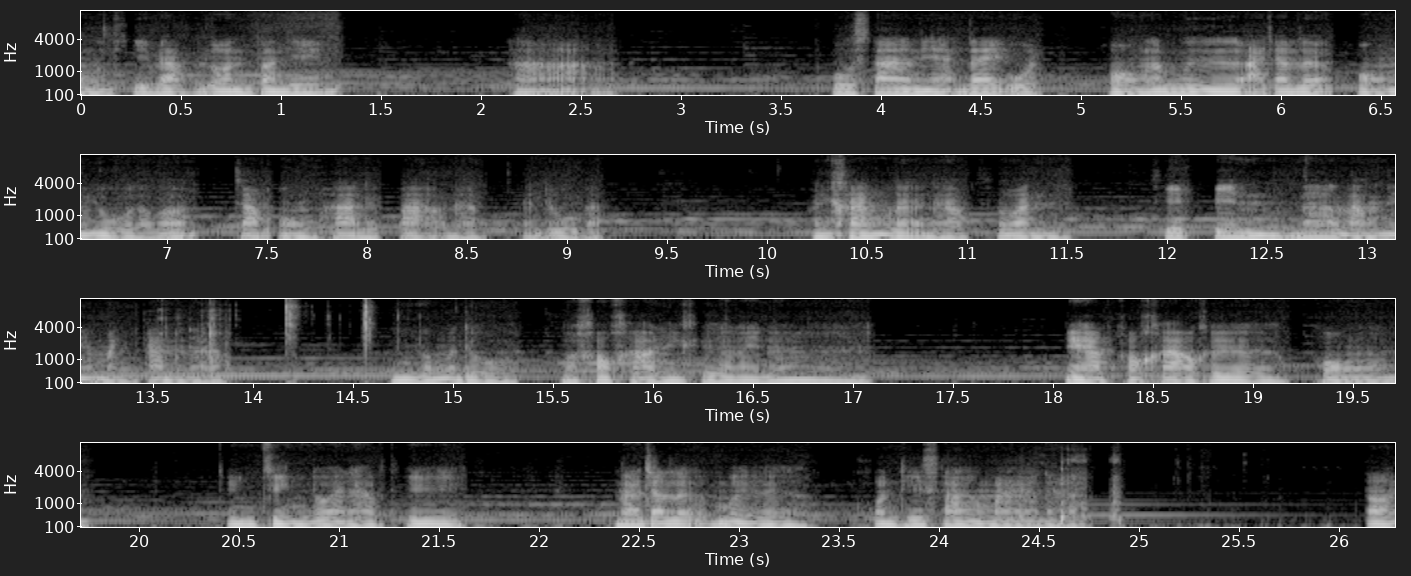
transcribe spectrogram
งที่แบบล้นตอนที่ผู้สร้างเนี่ยได้อุด ผงแล้วมืออาจจะเลอะผงอยู่แล้วก็จับองค์พระหรือเปล่านะครับแต่ดูแบบค่อนข้างเลอะนะครับ ส่วนที่ปิ้นหน้าหลังเนี่ยเหมือนกันนะครับนี่ก็มาดูว่าขาวๆนี่คืออะไรนะเนี่ยครับขาวๆคือผงจริง ๆ ด้วยนะครับที่น่าจะเลอะมือคนที่สร้างมานะครับ ตอน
